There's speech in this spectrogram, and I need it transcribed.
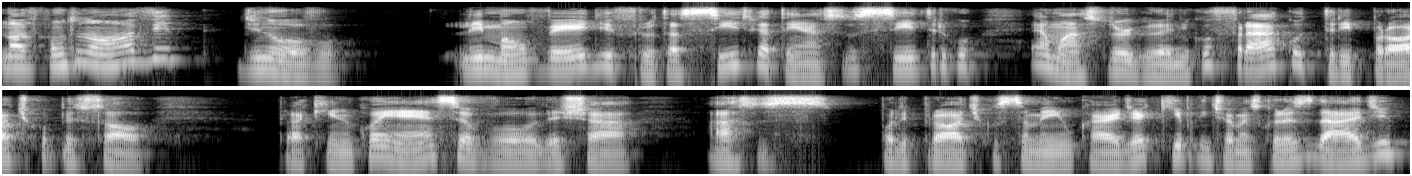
9.9, de novo, limão verde, fruta cítrica, tem ácido cítrico, é um ácido orgânico fraco, triprótico, pessoal. Para quem não conhece, eu vou deixar ácidos polipróticos também o card aqui, para quem tiver mais curiosidade.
